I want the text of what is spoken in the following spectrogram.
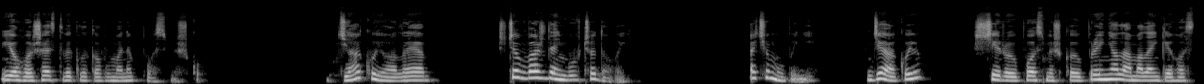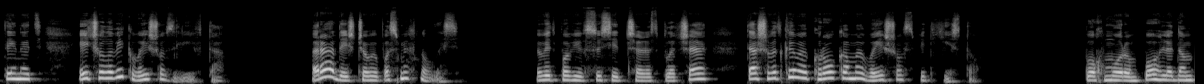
Його жест викликав у мене посмішку. Дякую, але щоб ваш день був чудовий. А чому би ні? Дякую. Щирою посмішкою прийняла маленький гостинець, і чоловік вийшов з ліфта. Радий, що ви посміхнулись, відповів сусід через плече та швидкими кроками вийшов з під'їзду. Похмурим поглядом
